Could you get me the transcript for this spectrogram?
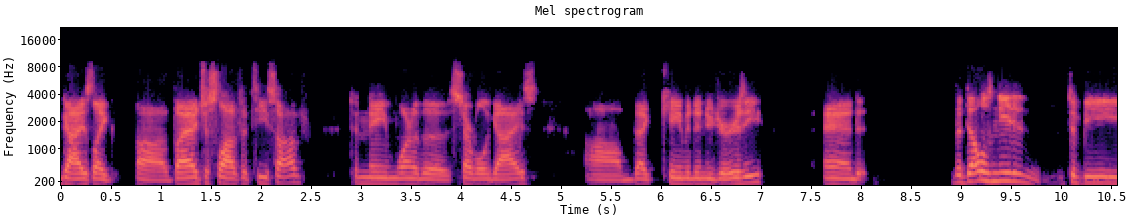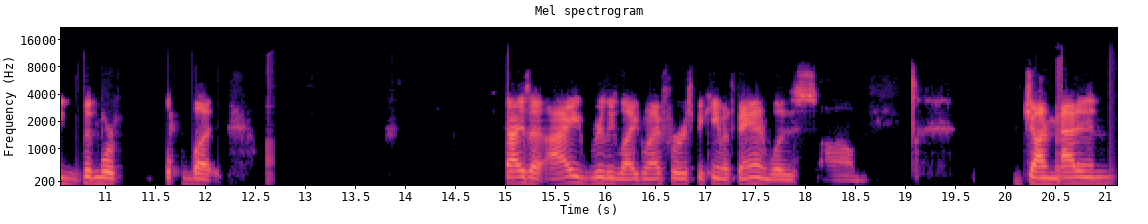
guys like uh, Vyacheslav Fetisov, to name one of the several guys um, that came into New Jersey, and the Devils needed to be a bit more, but guys that I really liked when I first became a fan was um, John Madden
